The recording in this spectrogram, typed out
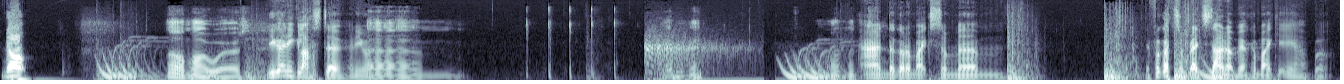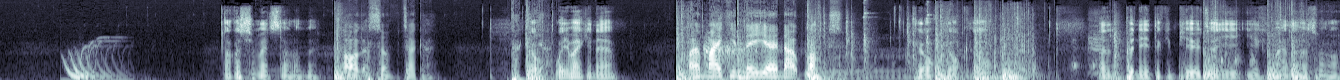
No. Oh my word. You got any glass, though? Anyway. Um, bear with me. And I gotta make some. Um, if I got some redstone on me, I can make it here. But I got some redstone on me. oh, I got some. It's okay. Take Cool. What are you making now? I'm making the uh, note blocks. Cool, cool, cool. And beneath the computer, you, you can make that as well.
